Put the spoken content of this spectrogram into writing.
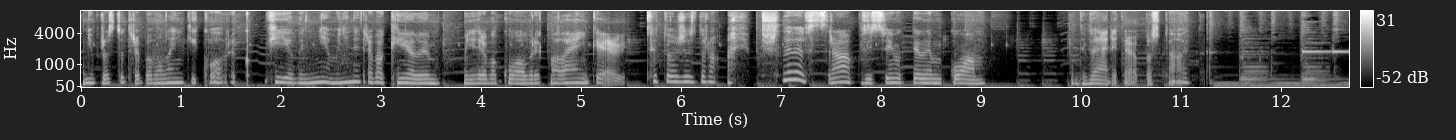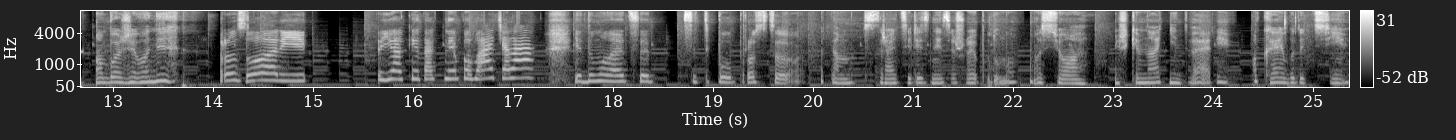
Мені просто треба маленький коврик. Килим. Ні, мені не треба килим. Мені треба коврик маленький. Це теж здорово. Пішли ви в сраку зі своїм килимком. Двері треба поставити. О боже, вони прозорі. Як я так не побачила? Я думала, це, це типу просто там в сраці різниця, що я подумав. Ось міжкімнатні двері. Окей, будуть ці.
